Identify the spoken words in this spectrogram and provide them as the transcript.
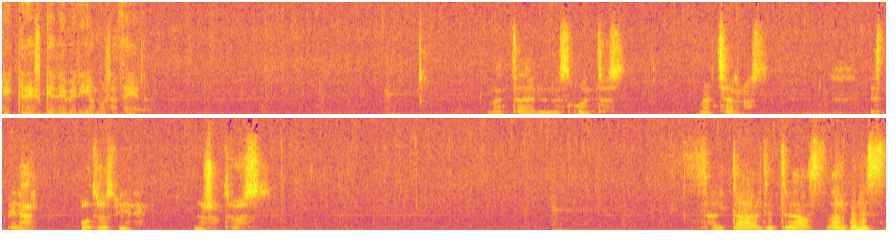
¿Qué crees que deberíamos hacer? Matar unos cuantos. Marcharnos. Esperar. Otros vienen. Nosotros. Saltar detrás árboles.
